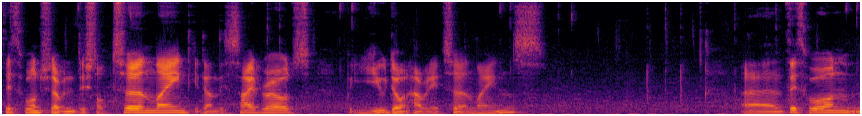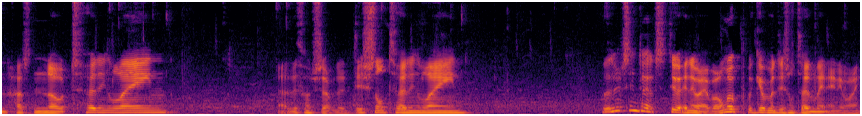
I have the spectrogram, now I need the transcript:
This one should have an additional turn lane to get down these side roads, but you don't have any turn lanes. Uh, this one has no turning lane. Uh, this one should have an additional turning lane. They don't seem to to do it anyway, but I'm going to give them additional turning lane anyway.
